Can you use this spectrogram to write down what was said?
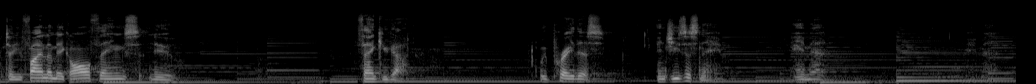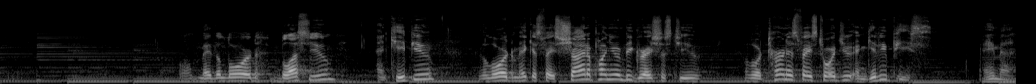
Until you finally make all things new. Thank you, God. We pray this in Jesus' name. Amen. Amen. Well, may the Lord bless you and keep you. The Lord make his face shine upon you and be gracious to you. The Lord turn his face toward you and give you peace. Amen.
